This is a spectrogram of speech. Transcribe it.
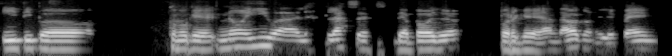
Y tipo, como que no iba a las clases de apoyo porque andaba con el EP en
